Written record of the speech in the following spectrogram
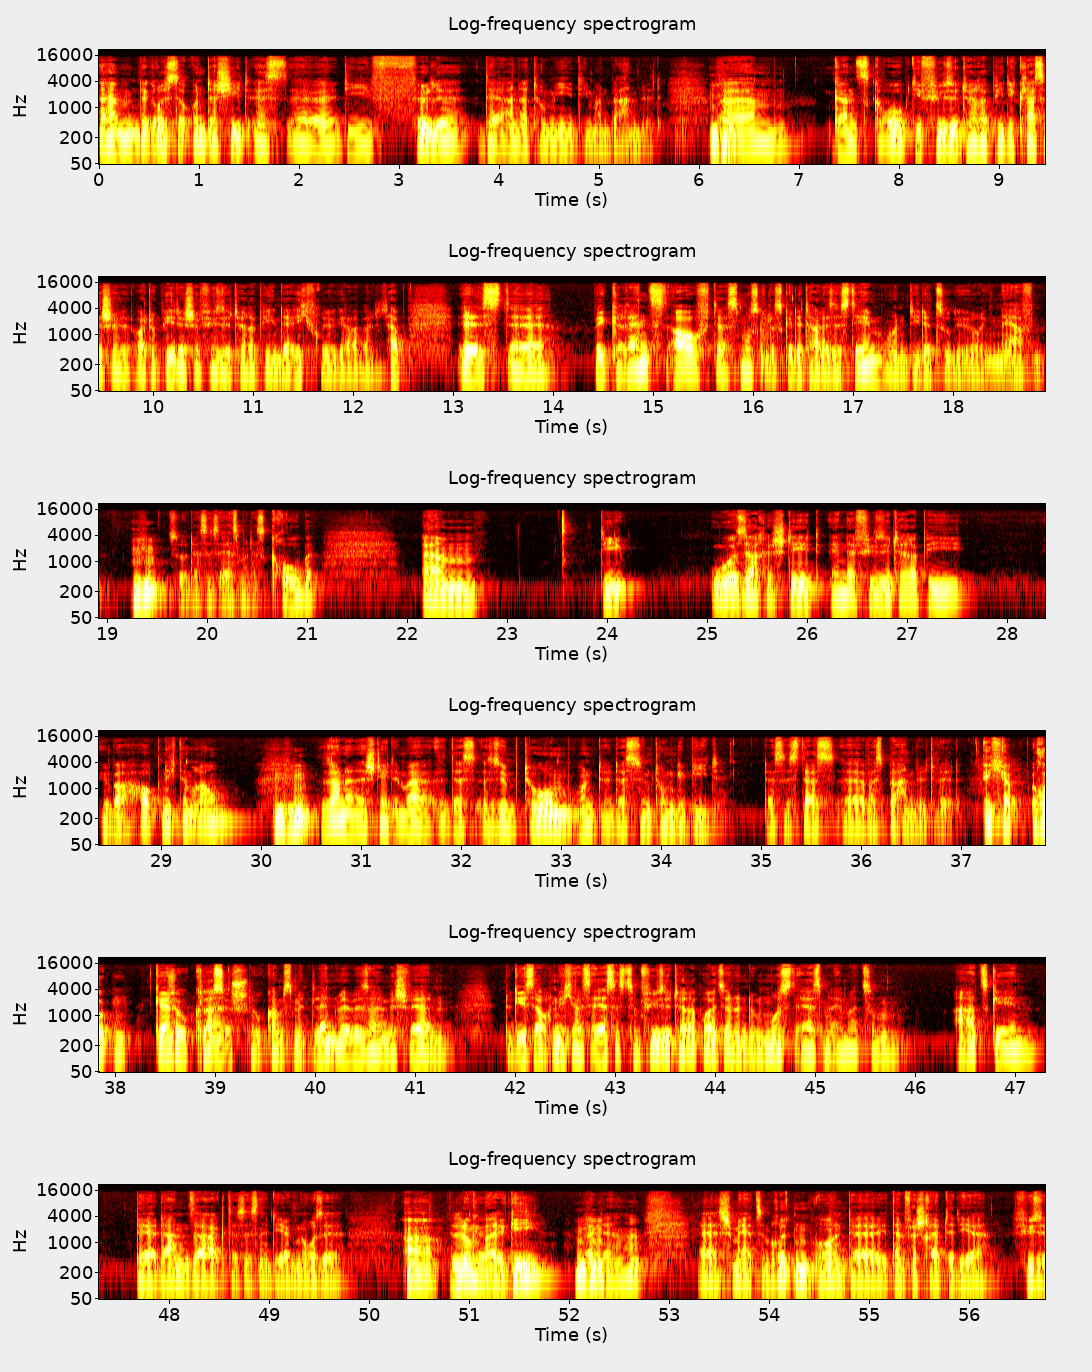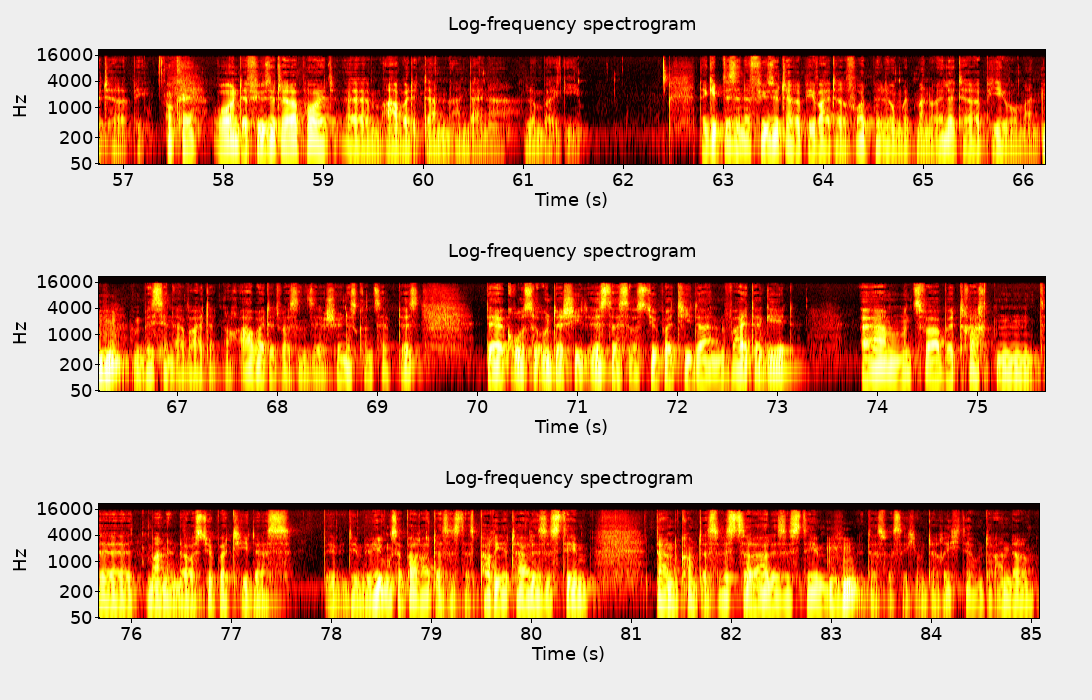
Ähm, der größte Unterschied ist äh, die Fülle der Anatomie, die man behandelt. Ähm, ganz grob die Physiotherapie, die klassische orthopädische Physiotherapie, in der ich früher gearbeitet habe, ist äh, begrenzt auf das muskuloskeletale System und die dazugehörigen Nerven. So, das ist erstmal das Grobe. Ähm, die Ursache steht in der Physiotherapie überhaupt nicht im Raum, sondern es steht immer das Symptom und das Symptomgebiet. Das ist das, äh, was behandelt wird. Ich habe Rücken. Genau. So klassisch. Du kommst mit Lendenwirbelsäulenbeschwerden. Du gehst auch nicht als erstes zum Physiotherapeut, sondern du musst erstmal immer zum Arzt gehen, der dann sagt, das ist eine Diagnose Aha. okay. Lumbalgie, weil der ne, äh, Schmerz im Rücken und äh, dann verschreibt er dir Physiotherapie. Okay. Und der Physiotherapeut ähm, arbeitet dann an deiner Lumbalgie. Da gibt es in der Physiotherapie weitere Fortbildungen mit manueller Therapie, wo man ein bisschen erweitert noch arbeitet, was ein sehr schönes Konzept ist. Der große Unterschied ist, dass Osteopathie dann weitergeht. Ähm, und zwar betrachtet man in der Osteopathie das, den Bewegungsapparat, das ist das parietale System. Dann kommt das viszerale System, das, was ich unterrichte unter anderem,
